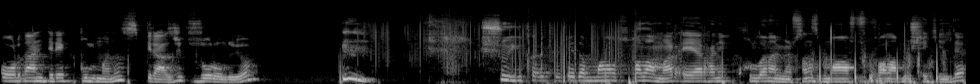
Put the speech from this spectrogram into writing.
oradan direkt bulmanız birazcık zor oluyor. şu yukarı köşede mouse falan var. Eğer hani kullanamıyorsanız mouse falan bu şekilde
